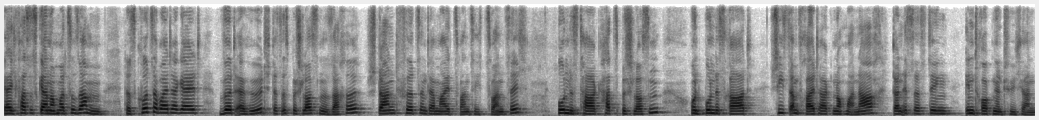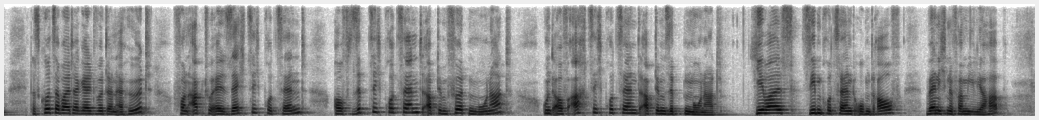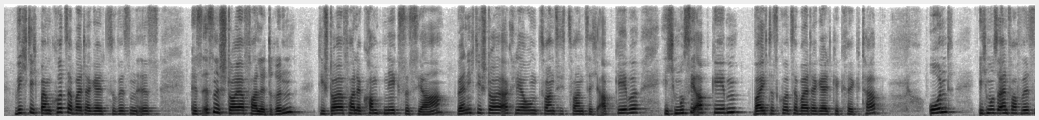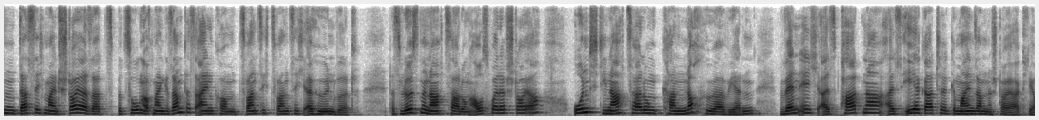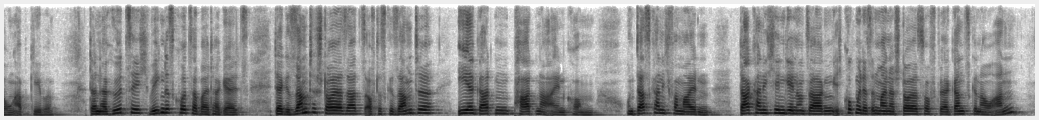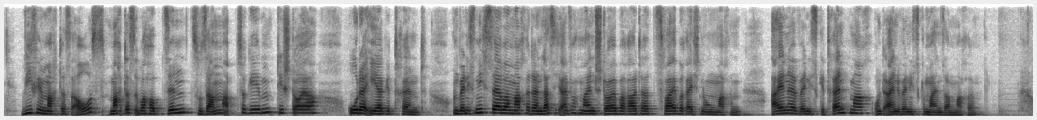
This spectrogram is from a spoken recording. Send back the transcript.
Ja, ich fasse es gerne nochmal zusammen. Das Kurzarbeitergeld wird erhöht, das ist beschlossene Sache, Stand 14. Mai 2020. Bundestag hat es beschlossen und Bundesrat schießt am Freitag nochmal nach, dann ist das Ding in trockenen Tüchern. Das Kurzarbeitergeld wird dann erhöht von aktuell 60 Prozent auf 70 Prozent ab dem vierten Monat und auf 80 Prozent ab dem siebten Monat. Jeweils 7 Prozent obendrauf, wenn ich eine Familie habe. Wichtig beim Kurzarbeitergeld zu wissen ist, es ist eine Steuerfalle drin. Die Steuerfalle kommt nächstes Jahr, wenn ich die Steuererklärung 2020 abgebe. Ich muss sie abgeben, weil ich das Kurzarbeitergeld gekriegt habe. Und ich muss einfach wissen, dass sich mein Steuersatz bezogen auf mein gesamtes Einkommen 2020 erhöhen wird. Das löst eine Nachzahlung aus bei der Steuer und die Nachzahlung kann noch höher werden, wenn ich als Partner, als Ehegatte gemeinsam eine Steuererklärung abgebe. Dann erhöht sich wegen des Kurzarbeitergelds der gesamte Steuersatz auf das gesamte Ehegatten-Partnereinkommen. Und das kann ich vermeiden. Da kann ich hingehen und sagen, ich gucke mir das in meiner Steuersoftware ganz genau an. Wie viel macht das aus? Macht das überhaupt Sinn, zusammen abzugeben, die Steuer, oder eher getrennt? Und wenn ich es nicht selber mache, dann lasse ich einfach meinen Steuerberater zwei Berechnungen machen. Eine, wenn ich es getrennt mache und eine, wenn ich es gemeinsam mache.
